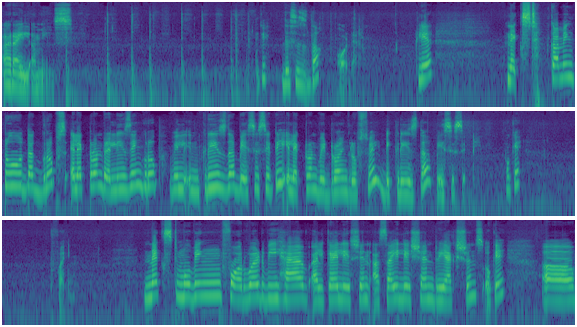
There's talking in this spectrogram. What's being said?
aryl amines this is the order. Clear? Next coming to the groups electron releasing group will increase the basicity electron withdrawing groups will decrease the basicity. Okay? Fine. Next moving forward we have alkylation acylation reactions okay? Uh,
